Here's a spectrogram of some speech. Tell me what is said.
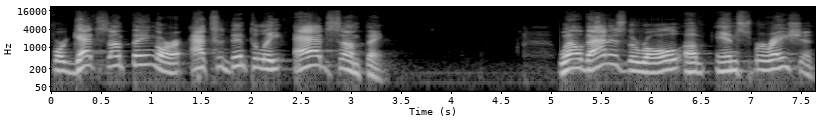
forget something or accidentally add something? Well, that is the role of inspiration.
